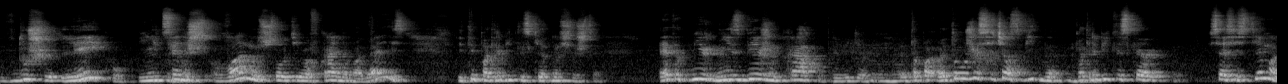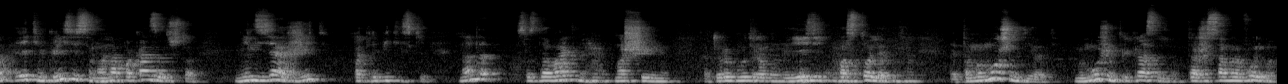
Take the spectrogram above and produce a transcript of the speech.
в душе лейку и не ценишь ванну, что у тебя в кране вода есть, и ты потребительски относишься. Этот мир неизбежен к краху приведет. Мгм. Это, это уже сейчас видно. Потребительская вся система этим кризисом, она показывает, что нельзя жить потребительски. Надо создавать машины, которые будут ездить по сто лет. Это мы можем делать. Мы можем прекрасно. Та же самая Volvo,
